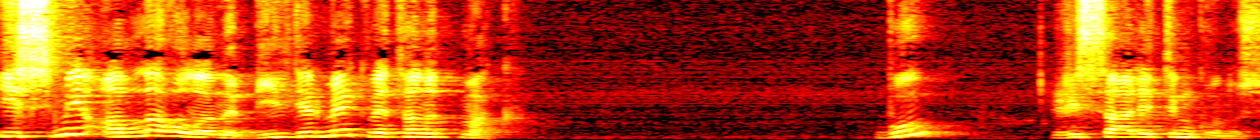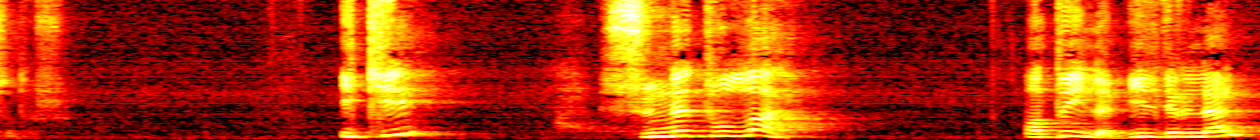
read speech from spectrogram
ismi Allah olanı bildirmek ve tanıtmak. Bu Risaletin konusudur. İki, Sünnetullah adıyla bildirilen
